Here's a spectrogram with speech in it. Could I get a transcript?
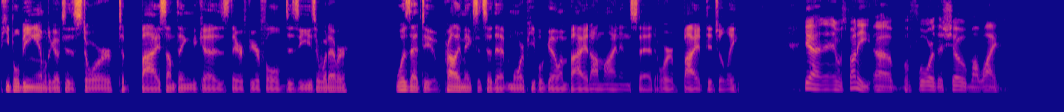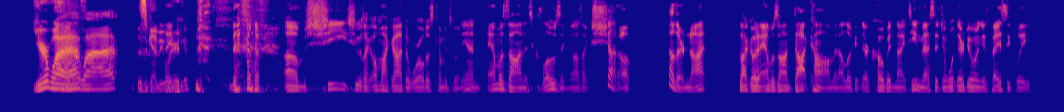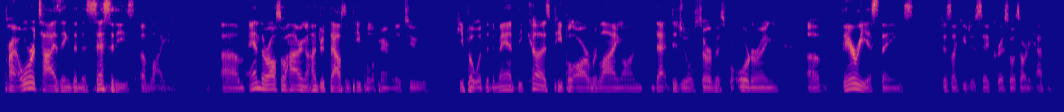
people being able to go to the store to buy something because they're fearful of disease or whatever. What does that do? Probably makes it so that more people go and buy it online instead or buy it digitally. Yeah, and it was funny. Uh, before the show, my wife. Your wife. Yeah, wife. This is gonna be weird. um, she she was like, "Oh my god, the world is coming to an end. Amazon is closing," and I was like, "Shut up! No, they're not." So I go to Amazon.com and I look at their COVID nineteen message, and what they're doing is basically prioritizing the necessities of life. Um, and they're also hiring hundred thousand people apparently to keep up with the demand because people are relying on that digital service for ordering of various things, just like you just said, Chris. So it's already happening.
